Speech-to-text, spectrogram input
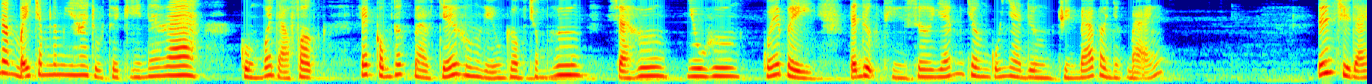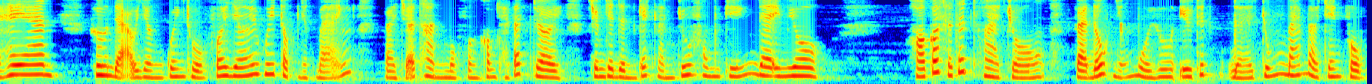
năm 752 thuộc thời kỳ Nara, cùng với đạo Phật, các công thức bào chế hương liệu gồm trồng hương, xạ hương, nhu hương, quế bì đã được thiền sư giám chân của nhà đường truyền bá vào Nhật Bản. Đến triều đại Heian, hương đạo dần quen thuộc với giới quý tộc Nhật Bản và trở thành một phần không thể tách rời trong gia đình các lãnh chúa phong kiến daimyo. Họ có sở thích hòa trộn và đốt những mùi hương yêu thích để chúng bám vào trang phục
